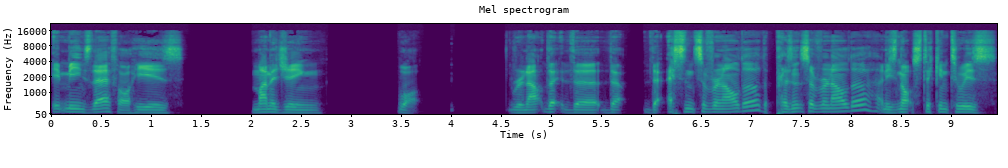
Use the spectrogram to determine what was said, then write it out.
it means therefore he is managing what Ronaldo the, the the the essence of Ronaldo, the presence of Ronaldo, and he's not sticking to his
